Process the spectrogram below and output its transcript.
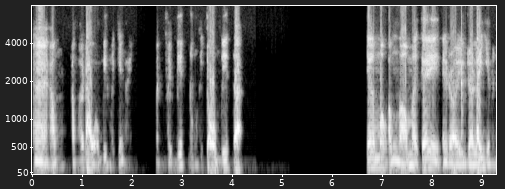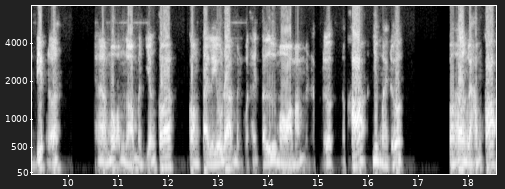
Ha, ông ông ở đâu ông biết mấy cái này. Mình phải biết đúng cái chỗ ông biết đó. Chứ một ông ngõm mà cái, rồi rồi lấy gì mình biết nữa ha, mốt ông ngõ mình vẫn có còn tài liệu đó mình có thể tự mò mẫm mình học được. Nó khó nhưng mà được. Còn hơn là không có.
